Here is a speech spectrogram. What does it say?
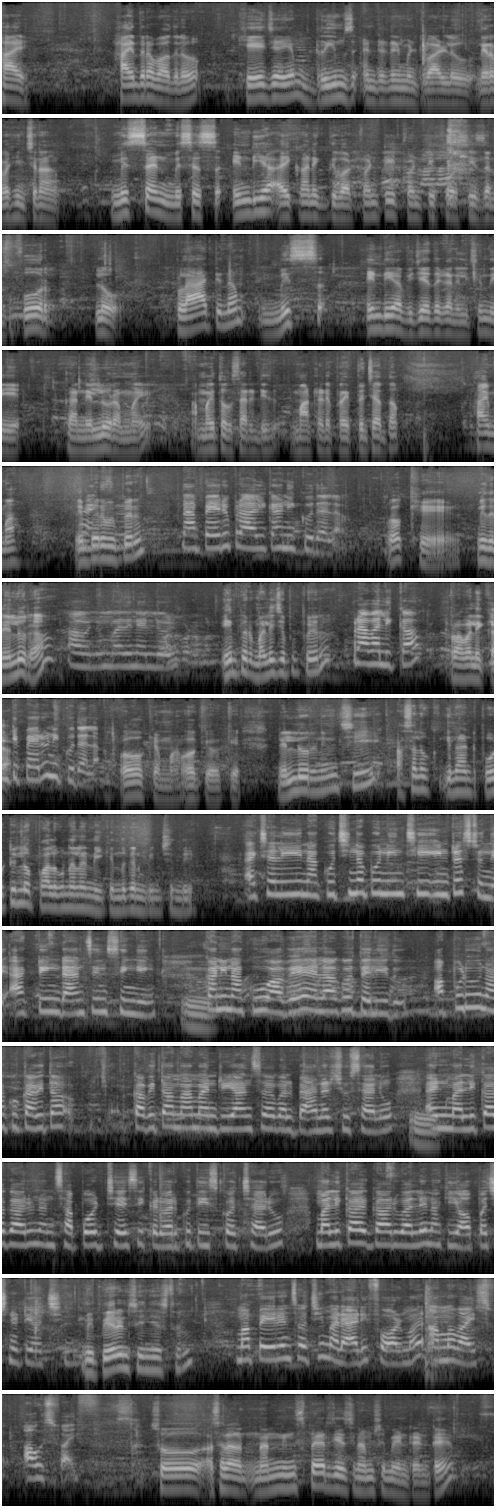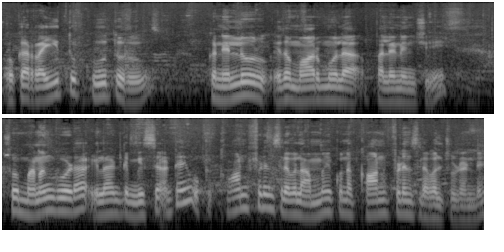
Hi. హైదరాబాదులో కేజేఎం dreams entertainment వాళ్ళు నిర్వహించిన Miss and Mrs India iconic diva twenty twenty four season ఫోర్లో platinum Miss India విజేతగా నిలిచింది ఒక నెల్లూరు అమ్మాయి. అమ్మాయితో ఒకసారి డి- మాట్లాడే ప్రయత్నం చేద్దాం. హాయ్ అమ్మా. ఏం పేరు మీ పేరు? నా పేరు ప్రాలిక నికుదల. ఓకే. మీది నెల్లూరా? అవును మాది నెల్లూరు. ఏం పేరు? మళ్ళీ చెప్పు పేరు? ప్రవళిక. ప్రవళిక. ఇంటి పేరు నికుదల. ఓకే అమ్మా ఓకే ఓకే. నెల్లూరు నుంచి అసలు ఇలాంటి పోటీల్లో పాల్గొనాలని నీకు ఎందుకు అనిపించింది? యాక్చువల్లీ నాకు చిన్నప్పటి నుంచి ఇంట్రెస్ట్ ఉంది యాక్టింగ్ డాన్సింగ్ సింగింగ్. కానీ నాకు అవే ఎలాగో తెలియదు అప్పుడు నాకు Kavitha Kavitha ma'am and Ryan sir వాళ్ళ బ్యానర్ చూశాను. అండ్ మల్లికా గారు నన్ను సపోర్ట్ చేసి ఇక్కడి వరకు తీసుకొచ్చారు. మల్లికా గారు వల్లే నాకు ఈ ఆపర్చునిటీ వచ్చింది. మీ పేరెంట్స్ ఏం చేస్తారు? మా పేరెంట్స్ వచ్చి మా డాడీ ఫార్మర్ అమ్మ వైస్ హౌస్ వైఫ్. సో అసలు నన్ను ఇన్స్పైర్ చేసిన అంశం ఏంటంటే ఒక రైతు కూతురు ఒక నెల్లూరు ఏదో మారుమూల పల్లె నుంచి సో మనం కూడా ఇలాంటి మిస్ అంటే ఒక కాన్ఫిడెన్స్ లెవెల్ అమ్మాయికి ఉన్న కాన్ఫిడెన్స్ లెవెల్ చూడండి.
